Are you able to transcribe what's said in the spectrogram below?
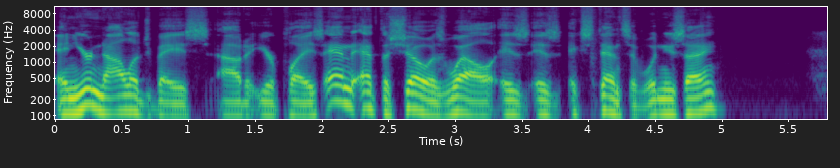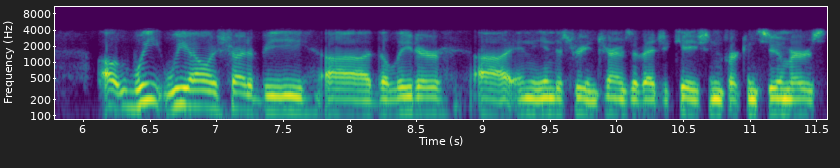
and your knowledge base out at your place and at the show as well is is extensive, wouldn't you say? Uh, we we always try to be uh, the leader uh, in the industry in terms of education for consumers,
